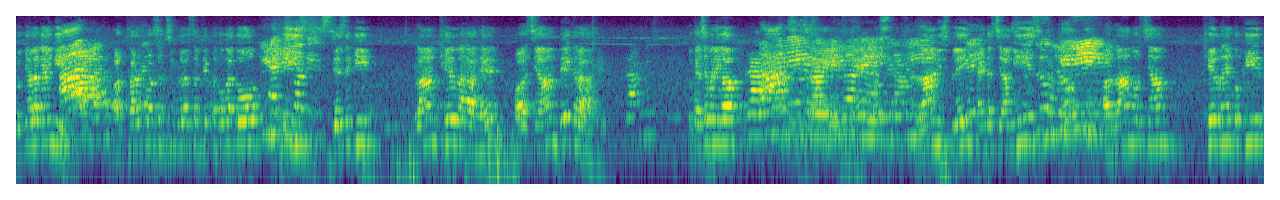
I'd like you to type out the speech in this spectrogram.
तो क्या लगाएँगे? और थर्ड पर्सन सिंगुलर सब्जेक्ट होगा तो जैसे कि राम खेल रहा है और श्याम देख रहा है। तो कैसे बनेगा? Ram is playing and Shyam is और राम और श्याम खेल रहे हैं तो फिर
